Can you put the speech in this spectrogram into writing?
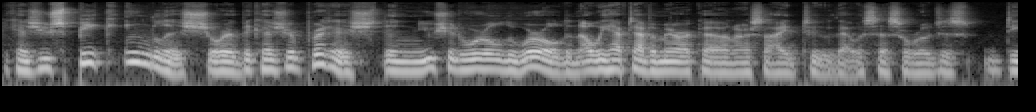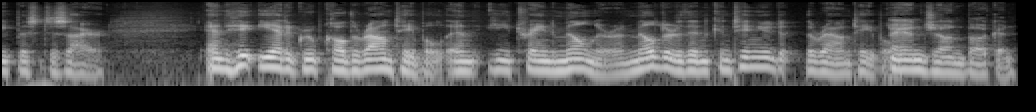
Because you speak English or because you're British, then you should rule the world. And oh, we have to have America on our side too. That was Cecil Rhodes' deepest desire. And he, he had a group called the Round Table, and he trained Milner. And Milner then continued the Round Table. And John Buchan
